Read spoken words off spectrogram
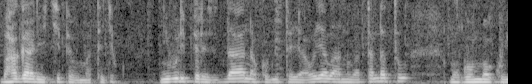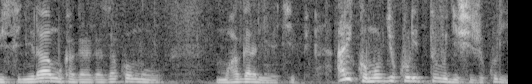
bahagarariye ikipe mu mategeko. Niba uri perezida na komite yawe y'abantu batandatu mugomba kubisinyira mukagaragaza ko mu- muhagarariye iyo kipe. Ariko mu by'ukuri tuvugishije ukuri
